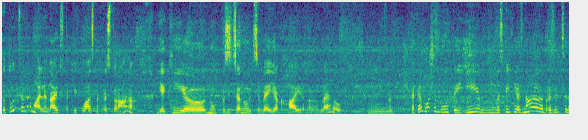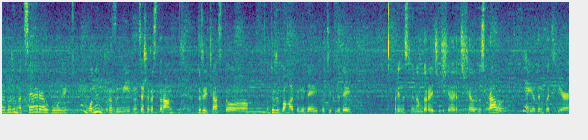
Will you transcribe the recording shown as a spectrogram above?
То тут це нормально, навіть в таких класних ресторанах, які е, ну, позиціонують себе як high е, level, таке може бути. І наскільки я знаю, бразильці не дуже на це реагують. Ну, вони розуміють, ну це ж ресторан. Дуже часто дуже багато людей, потік людей. Принесли нам, до речі, ще, ще одну справу. Yeah, you can put here.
